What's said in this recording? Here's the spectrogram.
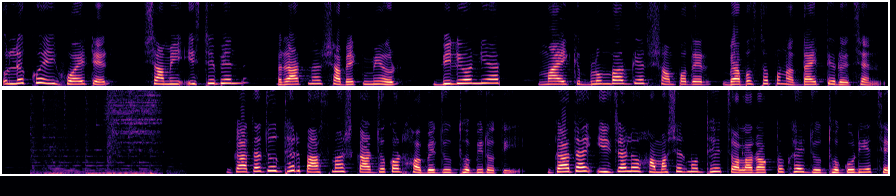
উল্লেখ্য, এই হোয়াইটের স্বামী স্টিভেন রাটনার সাবেক মেয়র বিলিয়নিয়ার মাইক ব্লুমবার্গের সম্পদের ব্যবস্থাপনার দায়িত্বে রয়েছেন। গাজা যুদ্ধের পাঁচ মাস কার্যকর হবে যুদ্ধবিরতি। গাজায় ইসরায়েল ও হামাসের মধ্যে চলা রক্তক্ষয়ী যুদ্ধ গড়িয়েছে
